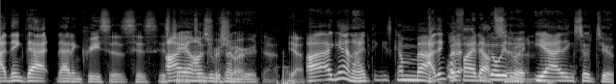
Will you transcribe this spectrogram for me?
I think that that increases his his I chances 100% for sure. agree with that. Yeah. Uh, again, I think he's coming back. I think we'll But find out go either way. Yeah, I think so too.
